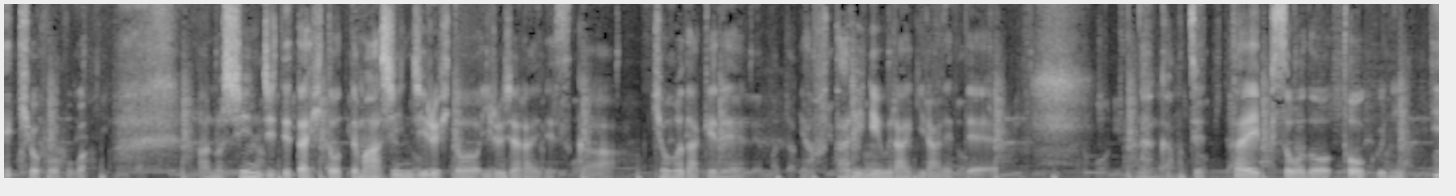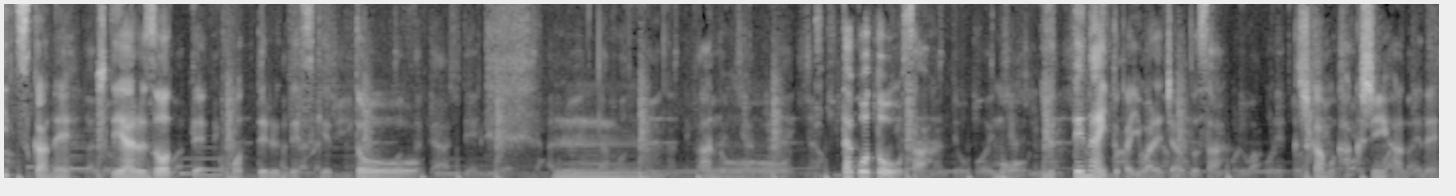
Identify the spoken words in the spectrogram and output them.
今日は。あの信じてた人ってまあ信じる人いるじゃないですか。今日だけでいや2人に裏切られてなんかもう絶対エピソードトークにいつかねしてやるぞって思ってるんですけどうーんあの言ったことをさもう言ってないとか言われちゃうとさしかも確信犯でね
